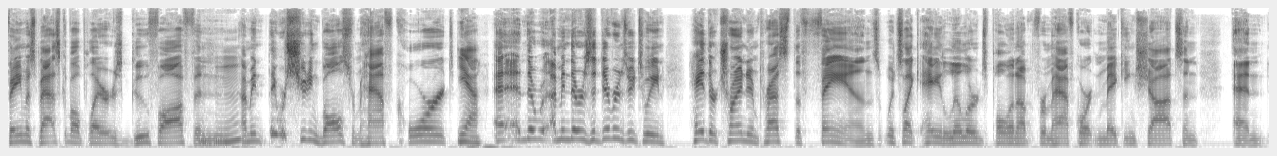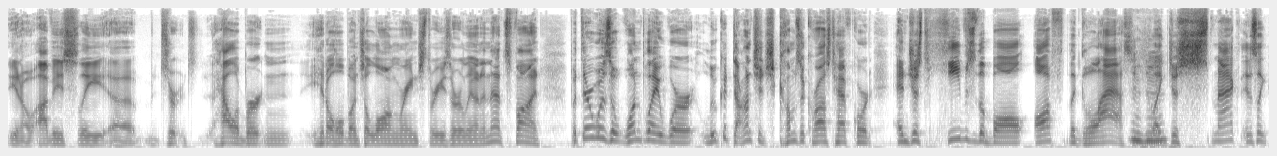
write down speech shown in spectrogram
famous basketball players goof off, and I mean they were shooting balls from half court. Mm-hmm. Yeah. and, and there were. I mean there was a difference between hey they're trying to impress the fans, which like hey Lillard's pulling up from half court and making shots, and and you know obviously uh, Halliburton hit a whole bunch of long range threes early on, and that's fine. But there was a one play where Luka Doncic comes across half court and just heaves the ball off the glass, Mm-hmm. and like just smacked. It's like.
